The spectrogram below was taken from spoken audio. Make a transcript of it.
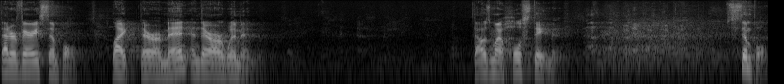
that are very simple. Like there are men and there are women. That was my whole statement. Simple.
